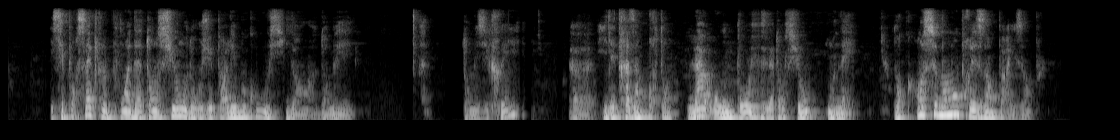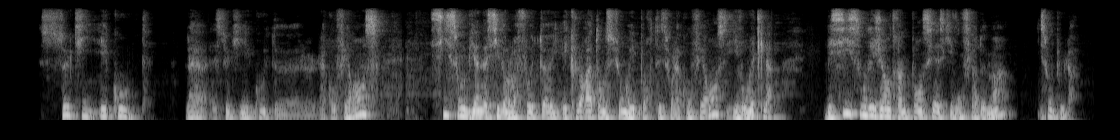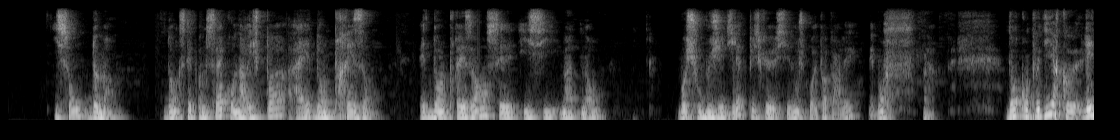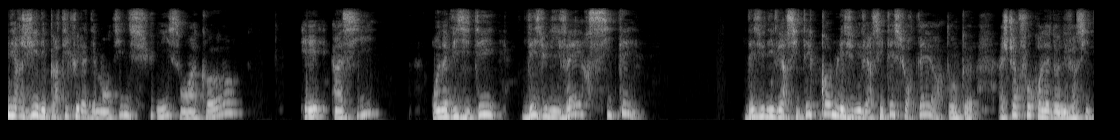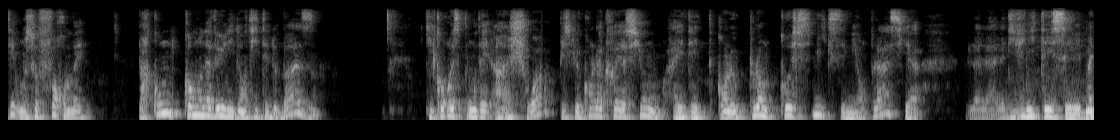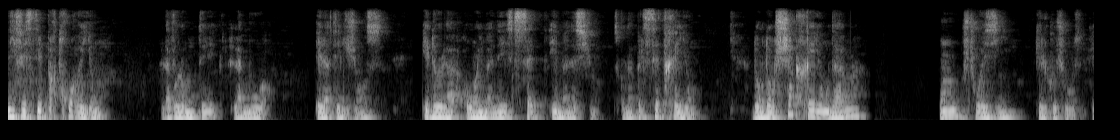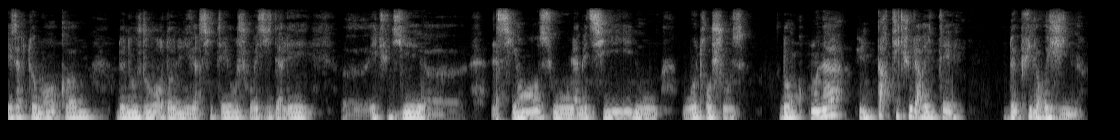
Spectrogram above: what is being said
Et c'est pour ça que le point d'attention, dont j'ai parlé beaucoup aussi dans, mes, écrits, euh, il est très important. Là où on pose l'attention, on est. Donc en ce moment présent, par exemple, ceux qui écoutent, écoutent euh, la conférence, s'ils sont bien assis dans leur fauteuil et que leur attention est portée sur la conférence, ils vont être là. Mais s'ils sont déjà en train de penser à ce qu'ils vont faire demain, ils sont plus là sont demain. Donc c'est comme ça qu'on n'arrive pas à être dans le présent. Être dans le présent, c'est ici, maintenant. Moi, je suis obligé d'y être, puisque sinon je ne pourrais pas parler. Mais bon, Donc on peut dire que l'énergie et les particules adémantines s'unissent en un corps, et ainsi, on a visité des univers cités. Des universités comme les universités sur Terre. Donc, euh, à chaque fois qu'on est dans l'université, on se formait. Par contre, comme on avait une identité de base, qui correspondait à un choix, puisque quand la création a été, quand le plan cosmique s'est mis en place, il y a, la, divinité s'est manifestée par trois rayons, la volonté, l'amour et l'intelligence, et de là ont émané sept émanations, ce qu'on appelle sept rayons. Donc dans chaque rayon d'âme, on choisit quelque chose, exactement comme de nos jours dans l'université, on choisit d'aller étudier euh, la science ou la médecine ou, autre chose. Donc on a une particularité depuis l'origine.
